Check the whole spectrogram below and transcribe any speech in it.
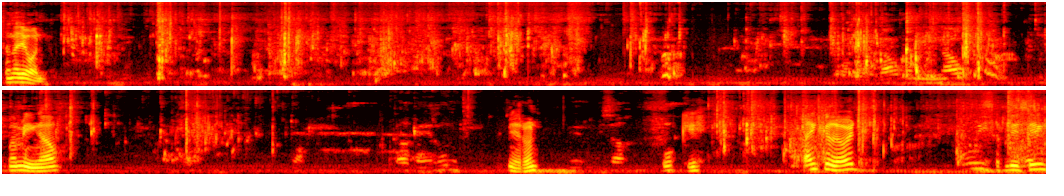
Sana yon? Ikaw, kalinaw. Mamingaw. Meron? Isa. Okay. Thank you Lord. Sa blessing.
